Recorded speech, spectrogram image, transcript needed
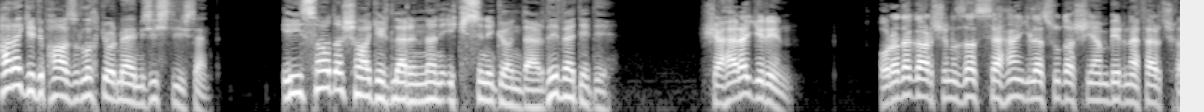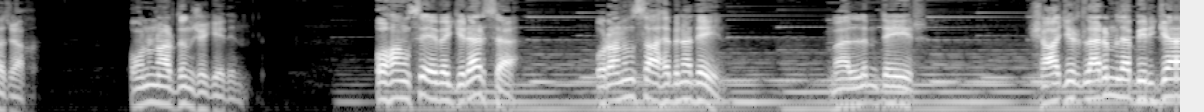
hara gedib hazırlıq görməyimizi istəyirsən? İsa da şagirdlərindən ikisini göndərdi və dedi, Şəhərə girin. Orada qarşınıza səhənglə su daşıyan bir nəfər çıxacaq. Onun ardınca gedin. O hansı evə girərsə, oranın sahibinə deyin. Müəllim deyir, şagirdlərimlə birgə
